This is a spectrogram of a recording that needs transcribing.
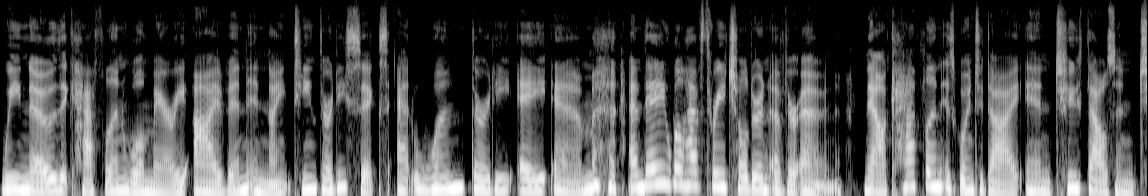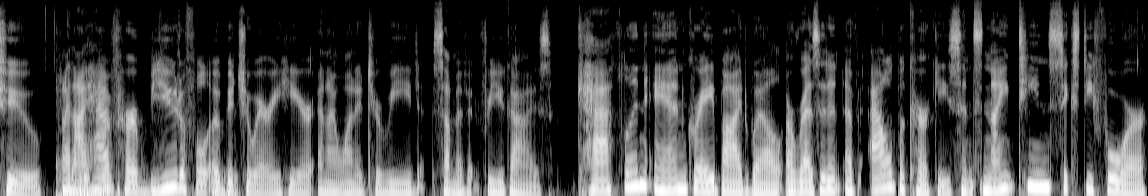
We know that Kathleen will marry Ivan in 1936 at 1:30 a.m. and they will have three children of their own. Now, Kathleen is going to die in 2002, and I have her beautiful obituary here and I wanted to read some of it for you guys. Kathleen Ann Gray Bidewell, a resident of Albuquerque since 1964,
